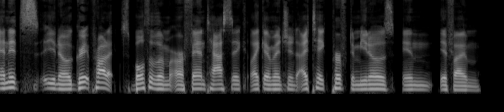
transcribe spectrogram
And it's, you know, great products. Both of them are fantastic. Like I mentioned, I take Perfect Aminos in if I'm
